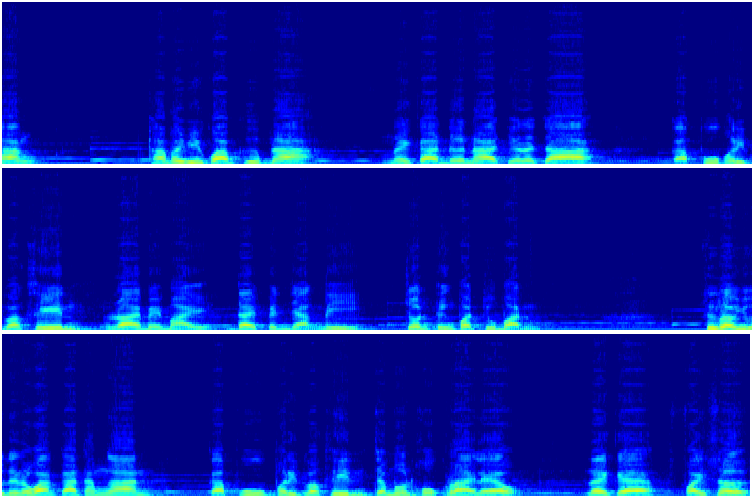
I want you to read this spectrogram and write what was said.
ทั้งทำให้มีความคืบหน้าในการเดินหน้าเจรจา กับผู้ผลิตวัคซีนรายใหม่ ๆ ได้เป็นอย่างดีจนถึงปัจจุบัน ซึ่งเราอยู่ในระหว่างการทำงานกับผู้ผลิตวัคซีนจำนวน 6 รายแล้ว ได้แก่ไฟเซอร์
